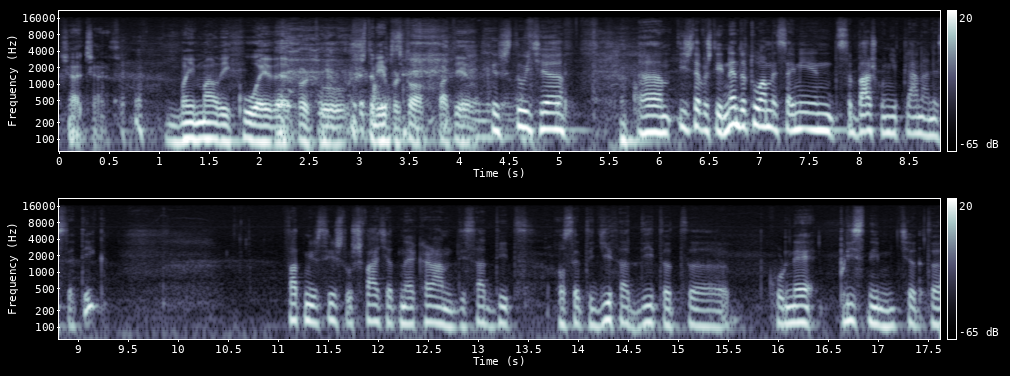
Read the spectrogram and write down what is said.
Qa qa, më i madhi kuajve për të shtri për to, patjetër. Kështu që uh, ishte vështirë. Ne ndërtuam me Saimirin së bashku një plan anestetik. Fatmirësisht u shfaqët në ekran disa ditë ose të gjitha ditët uh, kur ne prisnim që të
